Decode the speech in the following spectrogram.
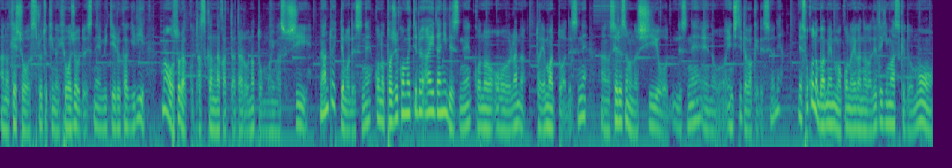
あの化粧をする時の表情でですね、見ている限り、まあ、おそらく助からなかっただろうなと思いますし、なんといってもですね、この閉じ込めてる間にですね、このラナとエマットはですね、あのセールスマンの死をですね、えの演じてたわけですよね。で、そこの場面もこの映画の中出てきますけども、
